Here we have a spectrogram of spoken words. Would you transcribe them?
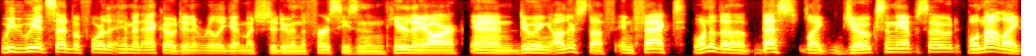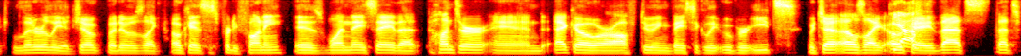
we we had said before that him and Echo didn't really get much to do in the first season, and here they are and doing other stuff. In fact, one of the best like jokes in the episode, well, not like literally a joke, but it was like, okay, this is pretty funny, is when they say that Hunter and Echo are off doing basically Uber Eats, which I, I was like, Yeah. okay, that's that's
